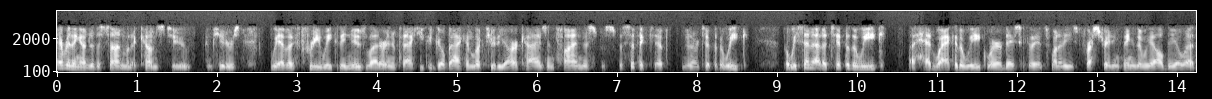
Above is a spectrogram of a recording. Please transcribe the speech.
everything under the sun when it comes to computers. We have a free weekly newsletter. And in fact, you could go back and look through the archives and find this specific tip in our tip of the week. But we send out a tip of the week, a head whack of the week, where basically it's one of these frustrating things that we all deal with,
